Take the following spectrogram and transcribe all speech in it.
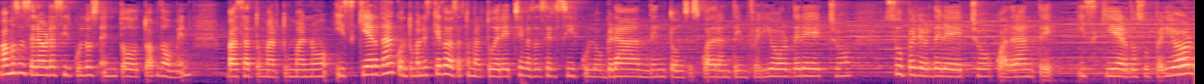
Vamos a hacer ahora círculos en todo tu abdomen. Vas a tomar tu mano izquierda, con tu mano izquierda vas a tomar tu derecha y vas a hacer círculo grande, entonces cuadrante inferior derecho, superior derecho, cuadrante izquierdo superior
